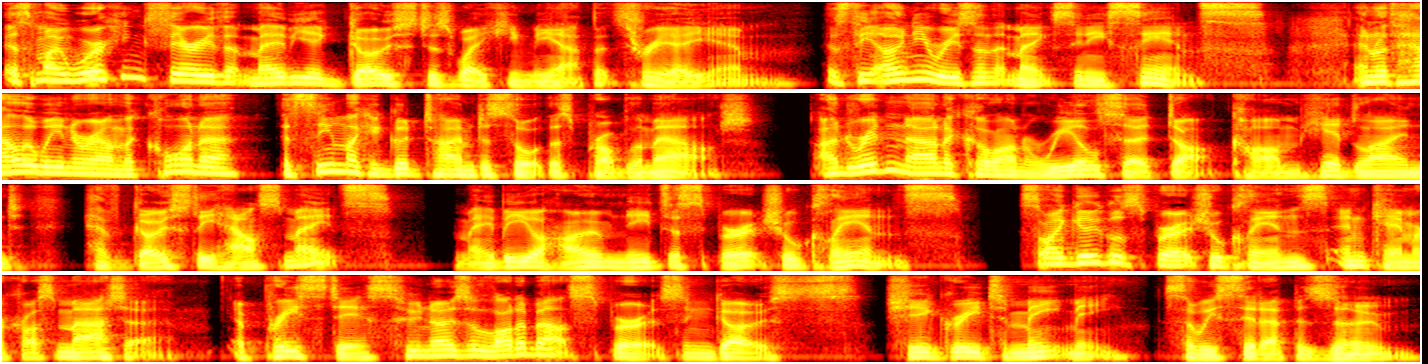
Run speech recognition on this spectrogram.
It's my working theory that maybe a ghost is waking me up at 3 a.m. It's the only reason that makes any sense. And with Halloween around the corner, it seemed like a good time to sort this problem out. I'd read an article on Realtor.com headlined, Have Ghostly Housemates? Maybe your home needs a spiritual cleanse. So I Googled spiritual cleanse and came across Marta, a priestess who knows a lot about spirits and ghosts. She agreed to meet me, so we set up a Zoom.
